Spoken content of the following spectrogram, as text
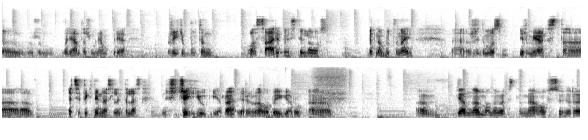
žm- variantas žmonėm, kurie žaidžia būtent osarinio stiliaus, bet nebūtinai uh, žaidimus ir mėgsta atsitiktinės lentelės, nes čia jų yra ir yra labai gerų. Uh, viena mano mėgstamiausių yra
